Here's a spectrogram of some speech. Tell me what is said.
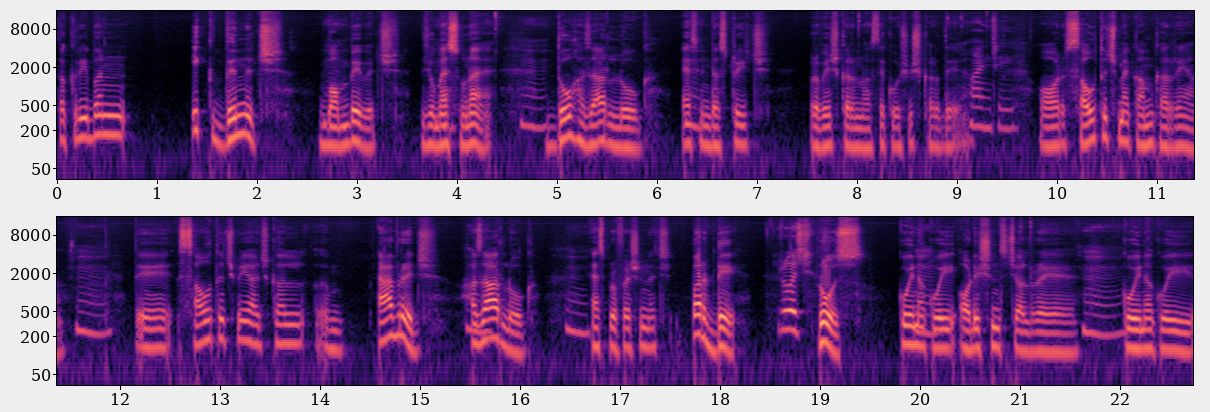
ਤਕਰੀਬਨ ਇੱਕ ਦਿਨ ਚ ਬੰਬੇ ਵਿੱਚ ਜੋ ਮੈਂ ਸੁਣਾ ਹੈ ਹੂੰ। 2000 ਲੋਕ ਇਸ ਇੰਡਸਟਰੀ ਚ ਪ੍ਰਵੇਸ਼ ਕਰਨ ਵਾਸਤੇ ਕੋਸ਼ਿਸ਼ ਕਰਦੇ ਆ। ਹਾਂਜੀ। ਔਰ ਸਾਊਥ ਵਿੱਚ ਮੈਂ ਕੰਮ ਕਰ ਰਿਹਾ। ਹੂੰ। ਤੇ ਸਾਊਥ ਵਿੱਚ ਵੀ ਅੱਜਕੱਲ ਐਵਰੇਜ ਹਜ਼ਾਰ ਲੋਕ ਹੂੰ। ਇਸ ਪ੍ਰੋਫੈਸ਼ਨ ਵਿੱਚ ਪਰ ਡੇ ਰੋਜ਼। ਰੋਜ਼ ਕੋਈ ਨਾ ਕੋਈ ਆਡੀਸ਼ਨਸ ਚੱਲ ਰਹੇ ਹੂੰ। ਕੋਈ ਨਾ ਕੋਈ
